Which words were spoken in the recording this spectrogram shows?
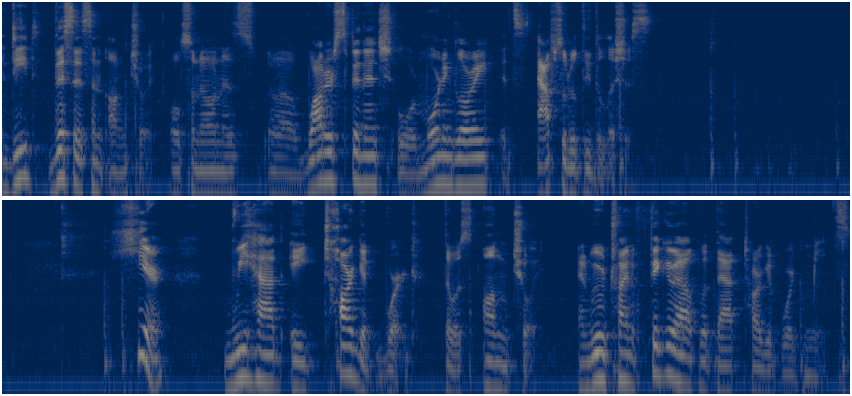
Indeed, this is an ong choi, also known as uh, water spinach or morning glory. It's absolutely delicious. Here, we had a target word that was ong choi, and we were trying to figure out what that target word means.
